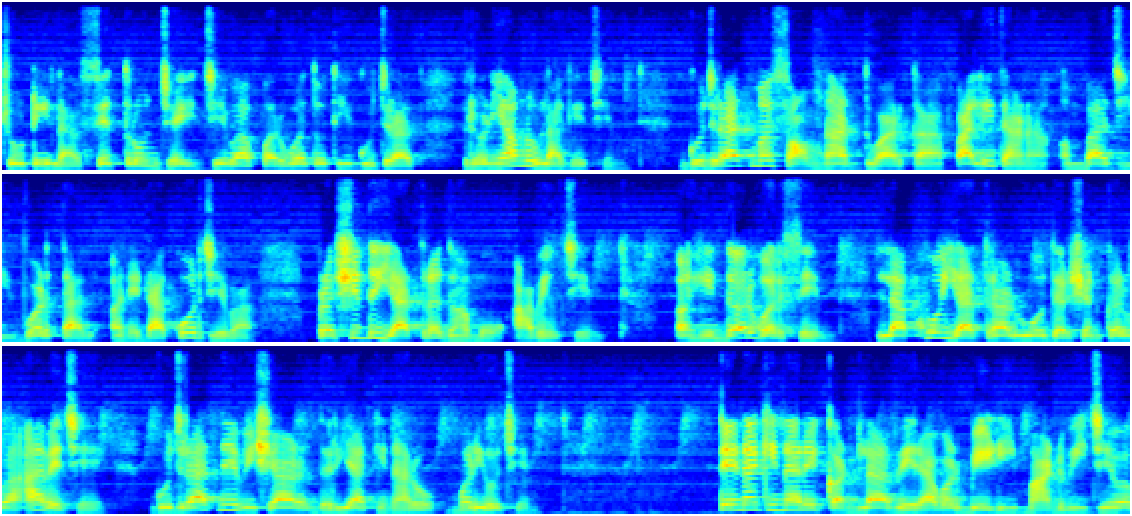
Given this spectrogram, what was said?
ચોટીલા, શેત્રુંજય જેવા પર્વતોથી ગુજરાત રણિયામણું લાગે છે. ગુજરાતમાં સોમનાથ, દ્વારકા, પાલીતાણા, અંબાજી, વડતાલ અને ડાકોર જેવા પ્રસિદ્ધ યાત્રાધામો આવેલ છે. અહીં દર વર્ષે લાખો યાત્રાળુઓ દર્શન કરવા આવે છે. ગુજરાતને વિશાળ દરિયા કિનારો મળ્યો છે. તેના કિનારે કંડલા, વેરાવળ, બેડી, માંડવી જેવા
